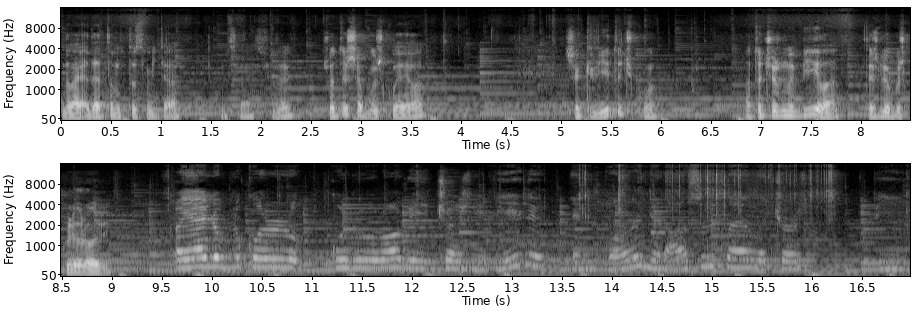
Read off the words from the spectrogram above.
Давай, а де там то сміття? Оце сюди. Що ти ще будеш клеїла? Ще квіточку? А то чорно-біла. Ти ж любиш кольорові. А я люблю кольорові і чорні білі. Я ніколи ні разу не клеїла чорні білі.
